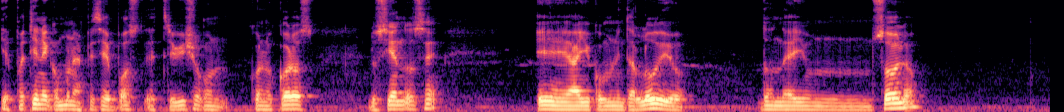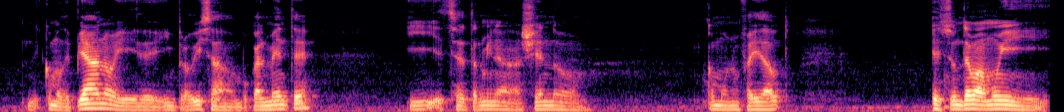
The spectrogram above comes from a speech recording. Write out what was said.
Y después tiene como una especie de post estribillo con, los coros luciéndose. Eh, hay como un interludio donde hay un solo, como de piano y de improvisa vocalmente. Y se termina yendo como en un fade out. Es un tema muy,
